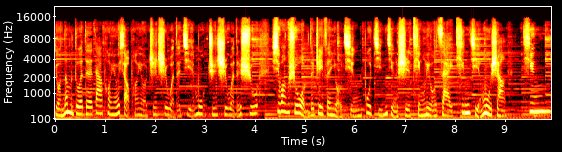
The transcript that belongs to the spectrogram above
有那么多的大朋友小朋友支持我的节目，支持我的书。希望说我们的这份友情不仅仅是停留在听节目上。听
